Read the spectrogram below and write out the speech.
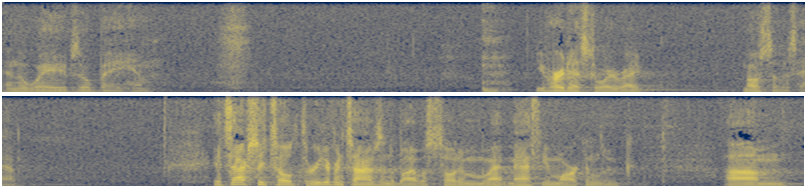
and the waves obey him. You've heard that story, right? Most of us have. It's actually told three different times in the Bible. It's told in Matthew, Mark, and Luke. Um,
